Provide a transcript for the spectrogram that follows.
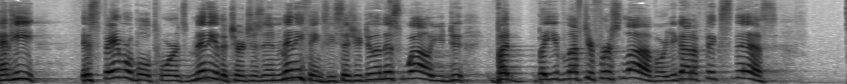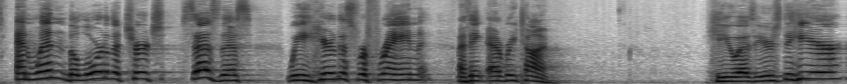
And he is favorable towards many of the churches in many things. He says, You're doing this well, you do, but, but you've left your first love, or you got to fix this. And when the Lord of the church says this, we hear this refrain, I think, every time. He who has ears to hear,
